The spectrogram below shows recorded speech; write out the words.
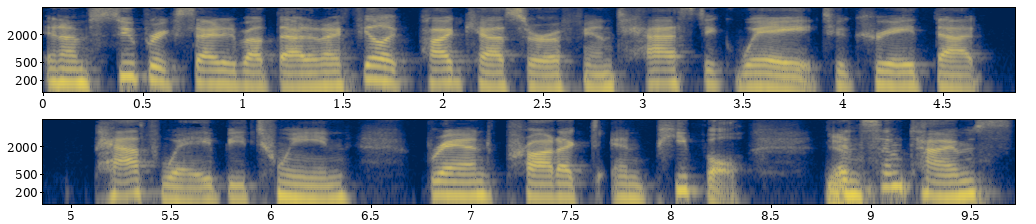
And I'm super excited about that. And I feel like podcasts are a fantastic way to create that pathway between brand, product, and people. Yep. And sometimes,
